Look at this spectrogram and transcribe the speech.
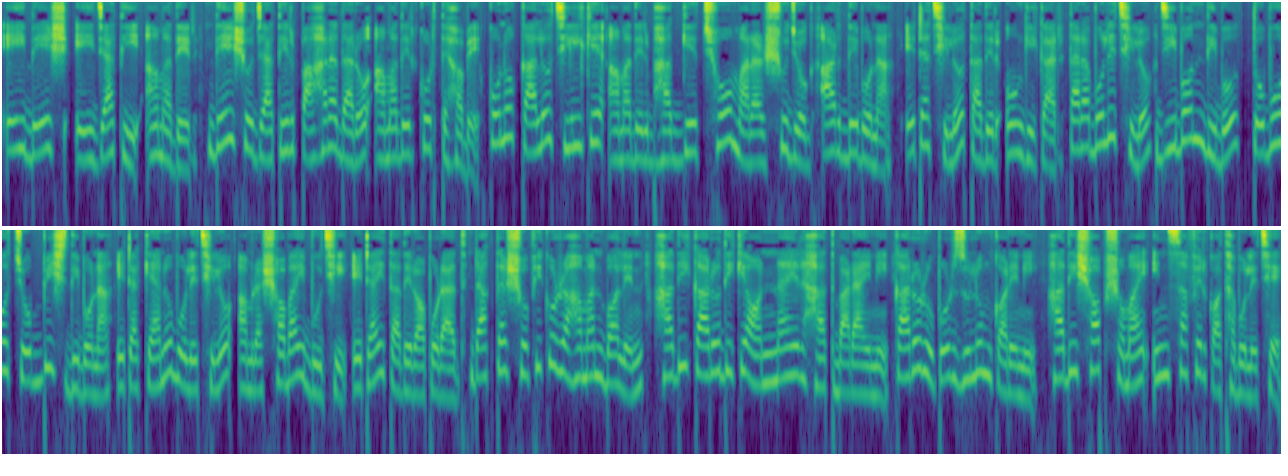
এই দেশ, এই জাতি আমাদের। দেশ ও জাতির পাহারাদারও আমাদের করতে হবে। কোনো কালো চিলকে আমাদের ভাগ্যে ছো মারার সুযোগ আর দেব না। এটা ছিল তাদের অঙ্গীকার। তারা বলেছিল, জীবন দিব, তবুও চব্বিশ দিব না। এটা কেন বলেছিল, আমরা সবাই বুঝি। এটাই তাদের অপরাধ। ডাক্তার শফিকুর রহমান বলেন, হাদি কারও দিকে অন্যায়ের হাত বাড়ায়নি, কারোর উপর জুলুম করেনি। হাদি সব সময় ইনসাফের কথা বলেছে।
